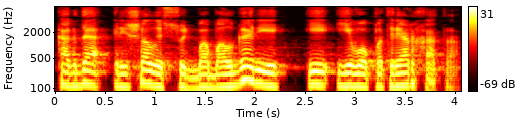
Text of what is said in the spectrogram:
когда решалась судьба Болгарии и его патриархата.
